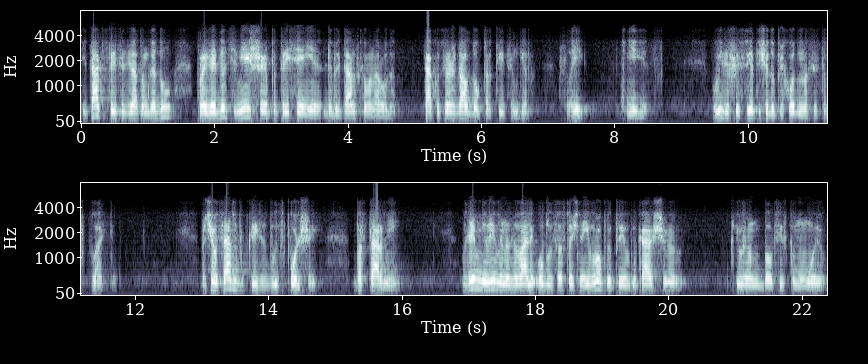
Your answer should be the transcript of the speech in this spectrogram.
Итак, в 1939 году произойдет сильнейшее потрясение для британского народа. Так утверждал доктор Китцингер в своей книге, увидевший свет еще до прихода нацистов к власти. Причем сразу этот кризис будет с Польшей – Бастарнией. В древнее время называли область Восточной Европы, примыкающую к Южному Балтийскому морю.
